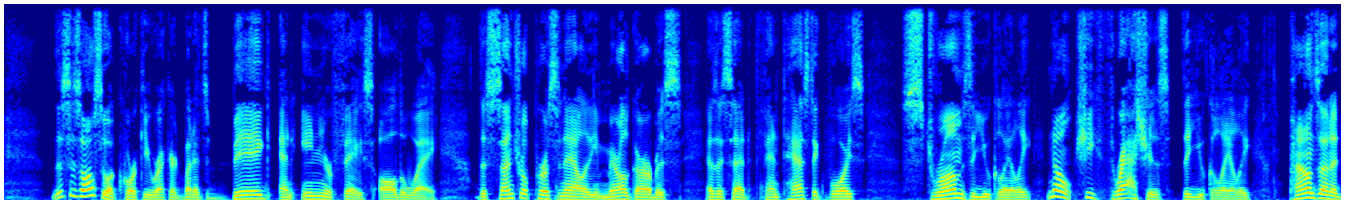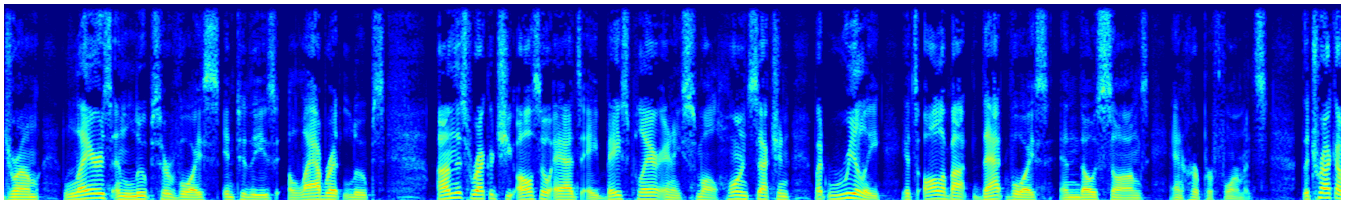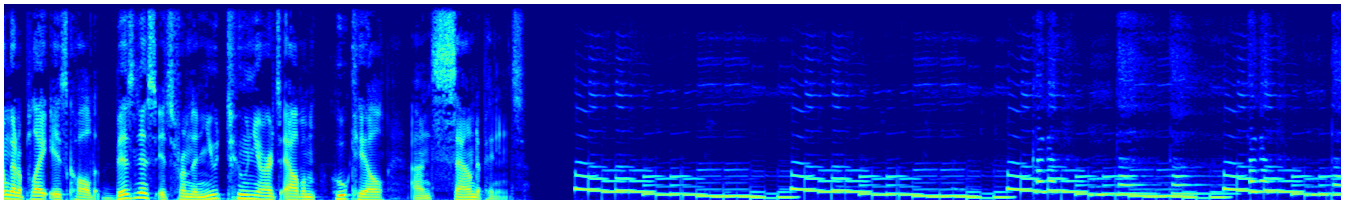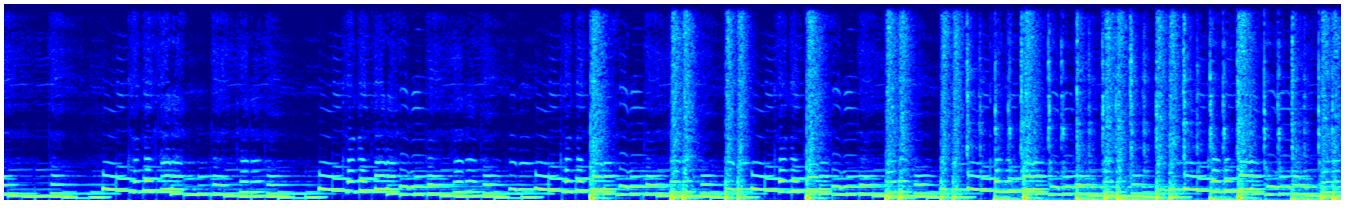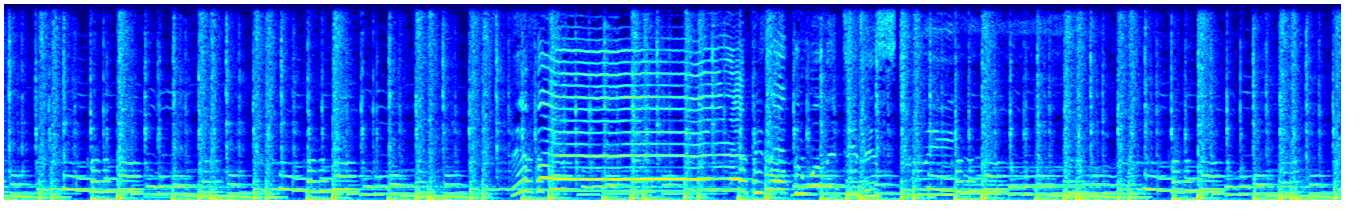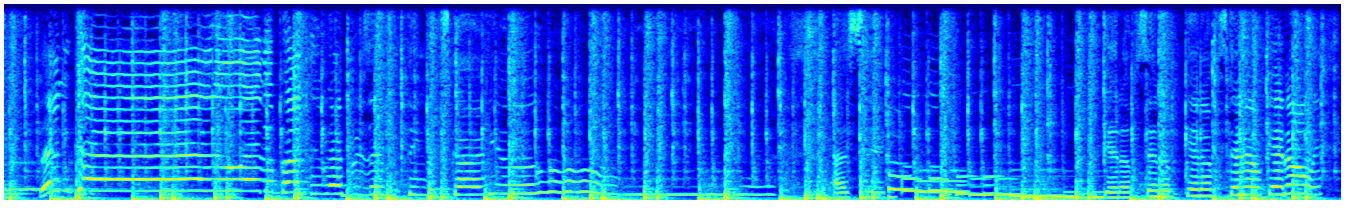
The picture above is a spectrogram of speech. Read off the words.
This is also a quirky record, but it's big and in your face all the way. The central personality, Merrill Garbus, as I said, fantastic voice, strums the ukulele. No, she thrashes the ukulele, pounds on a drum, layers and loops her voice into these elaborate loops. On this record, she also adds a bass player and a small horn section, but really, it's all about that voice and those songs and her performance. The track I'm going to play is called Business. It's from the new Tune Yards album, Who Kill, on Sound Opinions. Get up, stand up, get up, stand up, get on it.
